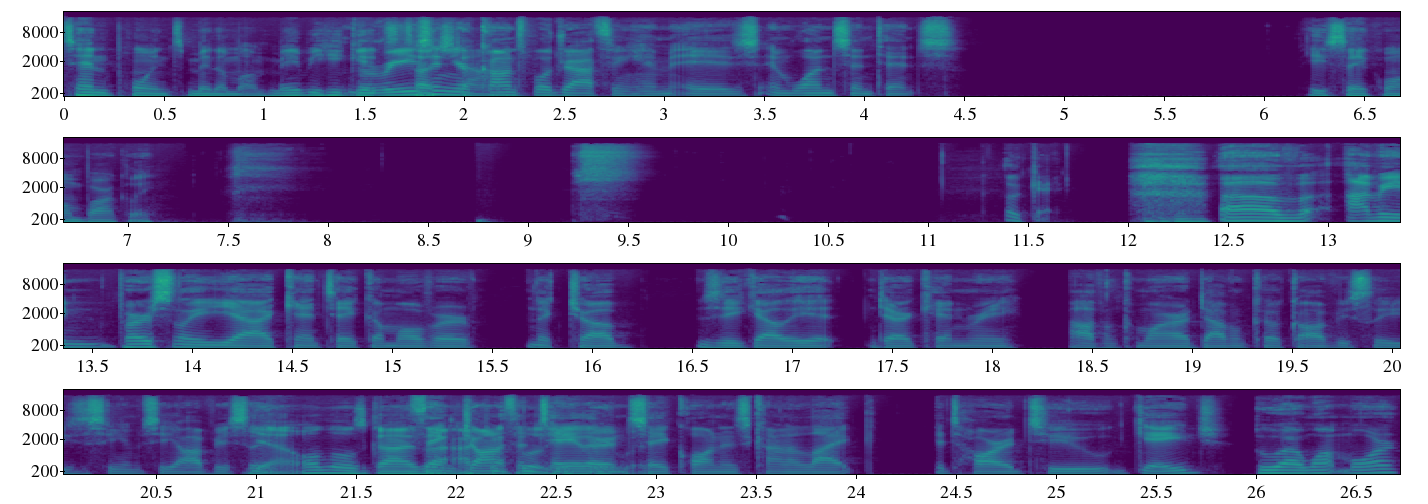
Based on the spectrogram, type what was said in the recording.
10 points minimum, maybe he gets. The reason you're comfortable drafting him is in one sentence. He's Saquon Barkley. Okay. Um, I mean, personally, yeah, I can't take him over Nick Chubb, Zeke Elliott, Derrick Henry, Alvin Kamara, Dalvin Cook, obviously, CMC, obviously. Yeah, all those guys. I think Jonathan completely Taylor and with. Saquon is kind of like it's hard to gauge who I want more.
